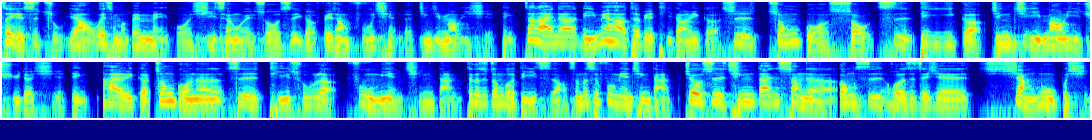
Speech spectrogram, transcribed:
这也是主要为什么被美国戏称为说是一个非常肤浅的经济贸易协定。再来呢，里面还有特别提到一个是中国首次第一个经济贸易区的协定，还有一个中国呢是提出了负面清单，这个是中国第一次哦。什么是负面清单？就是清单上的公司或者是这些项目不行，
